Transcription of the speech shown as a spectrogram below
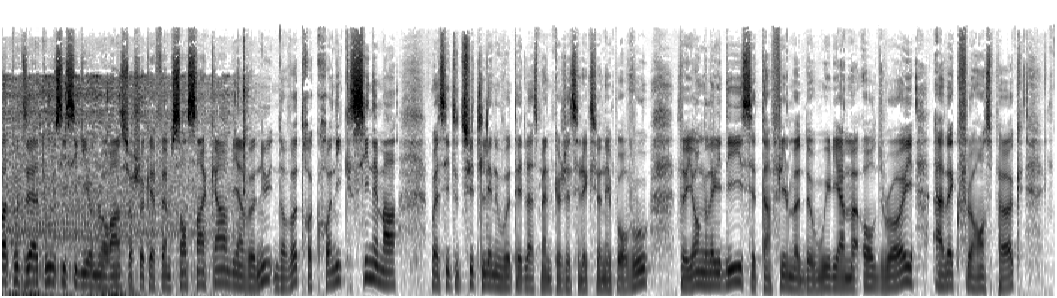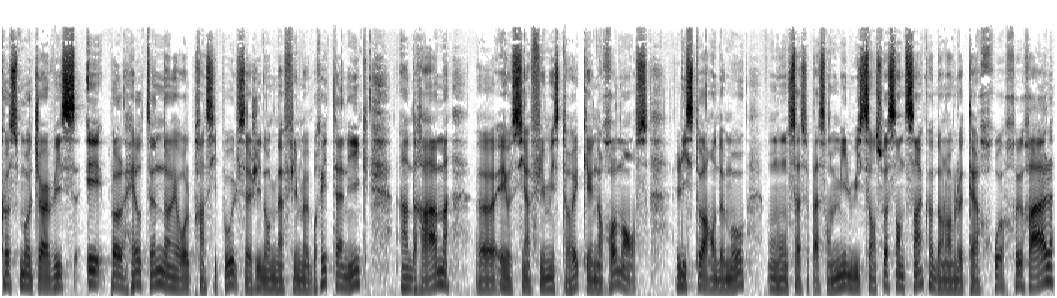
à toutes et à tous, ici Guillaume Laurin sur Choc FM 105.1. Bienvenue dans votre chronique cinéma. Voici tout de suite les nouveautés de la semaine que j'ai sélectionnées pour vous. The Young Lady, c'est un film de William Oldroy avec Florence Pugh Cosmo Jarvis et Paul Hilton dans les rôles principaux. Il s'agit donc d'un film britannique, un drame euh, et aussi un film historique et une romance. L'histoire en deux mots, ça se passe en 1865 dans l'Angleterre rurale.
